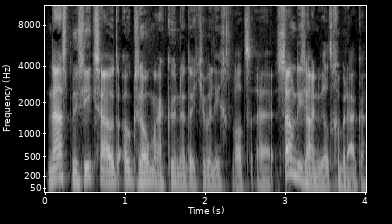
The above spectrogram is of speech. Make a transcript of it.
Naast muziek zou het ook zomaar kunnen dat je wellicht wat eh sounddesign wilt gebruiken.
